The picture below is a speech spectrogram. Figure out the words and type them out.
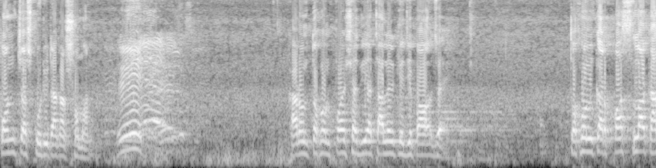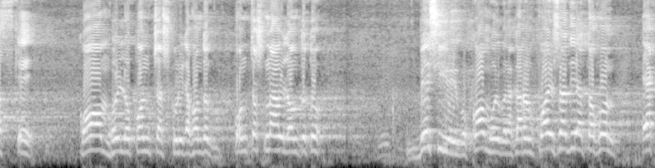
পঞ্চাশ কোটি টাকার সমান। কারণ তখন পয়সা দিয়া চালের কেজি পাওয়া যায়। তখনকার পাঁচ লাখ আজকে কম হইল পঞ্চাশ কোটি। এখন তো পঞ্চাশ না হইলে অন্তত বেশি হইব, কম হইব না। কারণ পয়সা দিয়া তখন এক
